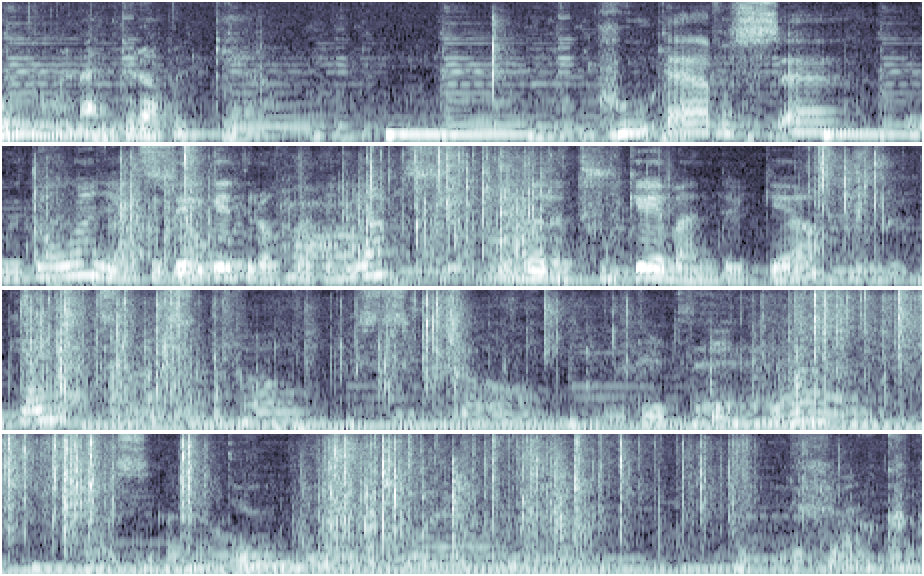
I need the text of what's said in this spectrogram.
우동을 만들어 볼게요. 이 우동은 이렇게 네 개 들었거든요. 오늘은 두 개 만들게요. 이렇게 무들 두 개 있고요. 이것도 이렇게 만들 거고요.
